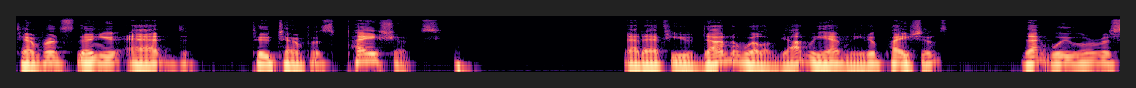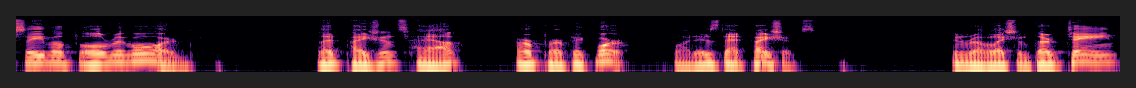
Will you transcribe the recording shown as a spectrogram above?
Temperance, then you add to temperance patience. That after you've done the will of God, we have need of patience, that we will receive a full reward. Let patience have her perfect work. What is that patience? In Revelation 13,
